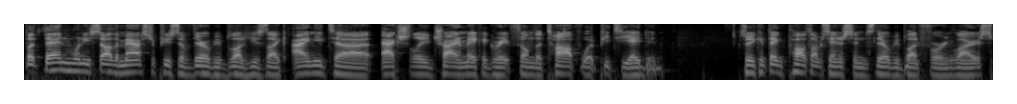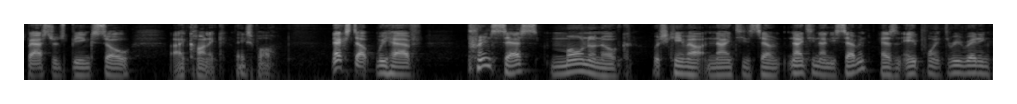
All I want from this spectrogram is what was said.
But then when he saw the masterpiece of There Will Be Blood, he's like, I need to actually try and make a great film to top what PTA did. So you can thank Paul Thomas Anderson's There Will Be Blood for Inglourious Basterds being so iconic. Thanks, Paul. Next up, we have Princess Mononoke, which came out in 1997 1997, has an 8.3 rating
